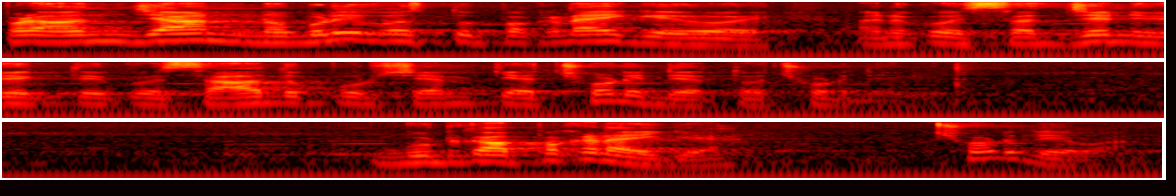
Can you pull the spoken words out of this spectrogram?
પણ અંજાન નબળી વસ્તુ પકડાઈ ગઈ હોય અને કોઈ સજ્જન વ્યક્તિ, કોઈ સાધુ પુરુષ એમ કે છોડી દે તો છોડી દેવી. ગુટકા પકડાઈ ગયા, છોડી દેવાનું.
